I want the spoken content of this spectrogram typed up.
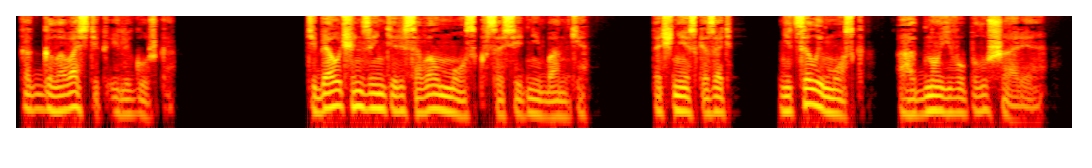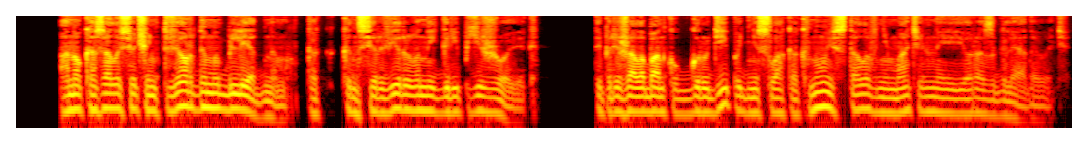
Как головастик и лягушка. Тебя очень заинтересовал мозг в соседней банке. Точнее сказать, не целый мозг, а одно его полушарие. Оно казалось очень твердым и бледным, как консервированный гриб-ежовик. Ты прижала банку к груди, поднесла к окну и стала внимательно ее разглядывать.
